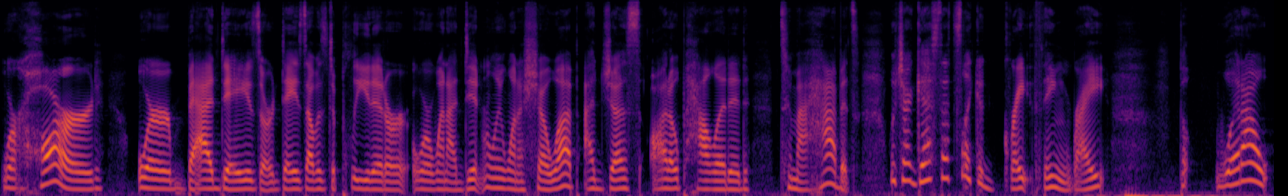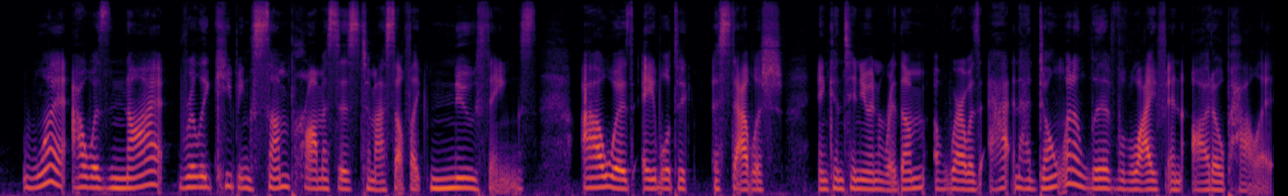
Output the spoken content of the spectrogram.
were hard or bad days or days I was depleted or, or when I didn't really want to show up, I just autopiloted to my habits, which I guess that's like a great thing, right? But what I want, I was not really keeping some promises to myself, like new things. I was able to establish and continue in rhythm of where I was at. And I don't want to live life in autopilot.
